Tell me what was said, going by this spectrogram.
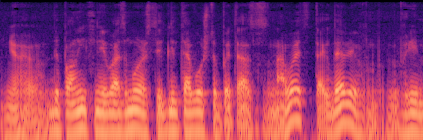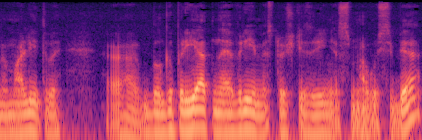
дополнительные возможности для того, чтобы это осознавать и так далее, время молитвы – благоприятное время с точки зрения самого себя,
